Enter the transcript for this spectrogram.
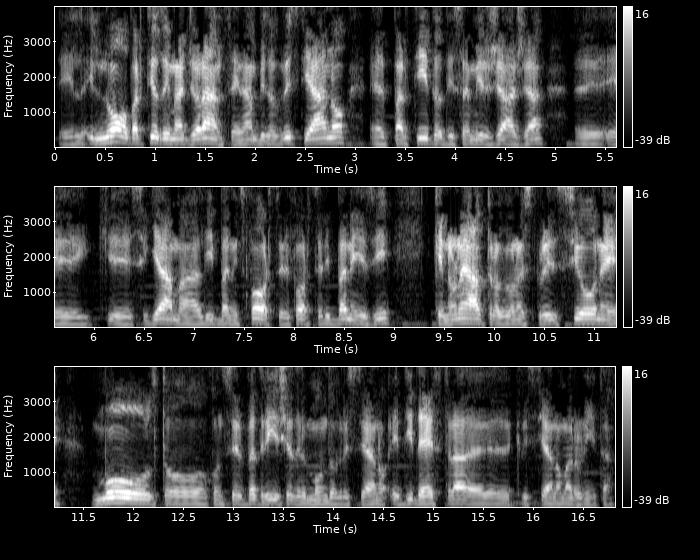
il, il, nuovo partito di maggioranza in ambito cristiano è il partito di Samir Jaja, eh, che si chiama Libanese Force, le forze libanesi, che non è altro che un'espressione molto conservatrice del mondo cristiano e di destra eh, cristiano maronita.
